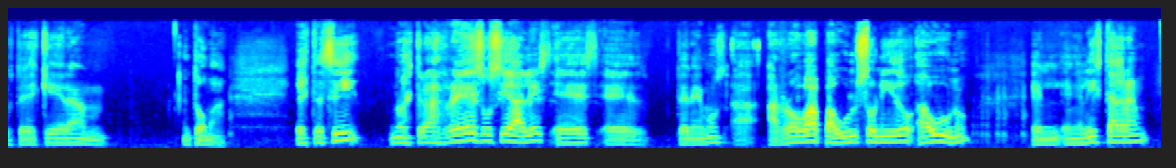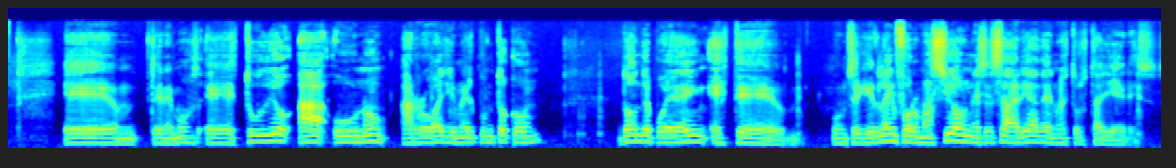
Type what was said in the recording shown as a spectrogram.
ustedes quieran tomar. Este sí, nuestras redes sociales es, tenemos a, arroba Paul Sonido a uno en, el Instagram. tenemos estudio a1 arroba gmail.com donde pueden este, conseguir la información necesaria de nuestros talleres.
